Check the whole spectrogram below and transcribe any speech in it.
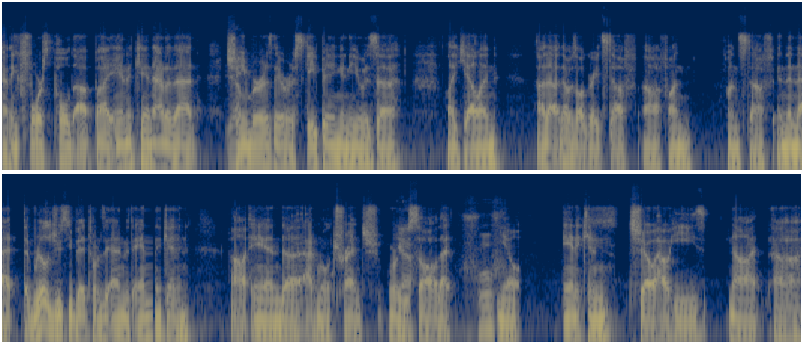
I think force pulled up by Anakin out of that Yep. chamber as they were escaping and he was uh, like yelling uh, that that was all great stuff uh, fun fun stuff and then that the real juicy bit towards the end with Anakin uh, and uh, Admiral Trench where Yeah. you saw that Oof. you know Anakin show how he's not uh,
